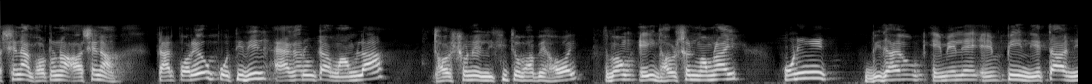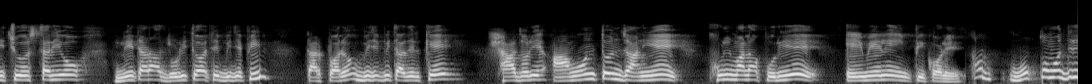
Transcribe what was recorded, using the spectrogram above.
আসে না, ঘটনা আসে না। তারপরেও প্রতিদিন এগারোটা মামলা ধর্ষণে লিখিতভাবে হয় এবং এই ধর্ষণ মামলায় অনেক বিধায়ক, এমএলএ, এমপি, নেতা, নিচু স্তরীয় নেতারা জড়িত আছে বিজেপির তারপরেও বিজেপি তাদেরকে সাদরে আমন্ত্রণ জানিয়ে ফুলমালা পরিয়ে এমএলএ, এমপি করে। মুখ্যমন্ত্রী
